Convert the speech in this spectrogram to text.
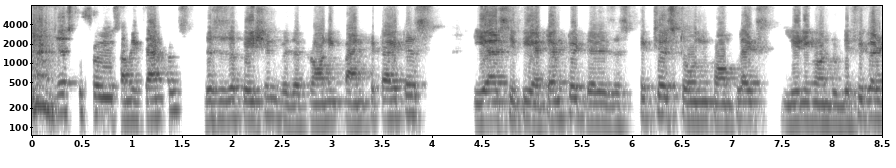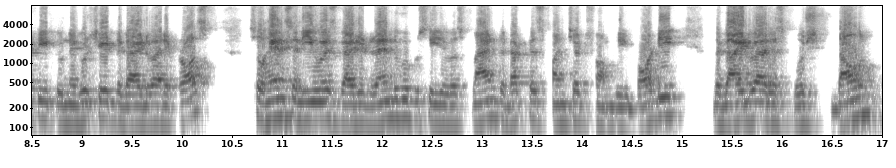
Just to show you some examples, this is a patient with a chronic pancreatitis. ERCP attempted. There is a stricture stone complex leading on to difficulty to negotiate the guide wire across. So hence an EUS guided rendezvous procedure was planned. The duct is punctured from the body. The guide wire is pushed down.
